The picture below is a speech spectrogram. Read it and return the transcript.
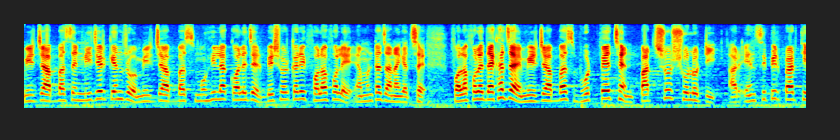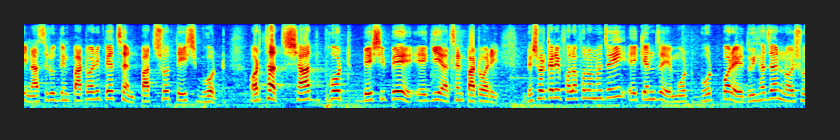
মির্জা আব্বাসের নিজের কেন্দ্র মির্জা আব্বাস মহিলা কলেজের বেসরকারি ফলাফলে এমনটা জানা গেছে। ফলাফলে দেখা যায়, মির্জা আব্বাস ভোট পেয়েছেন পাঁচশো ষোলোটি আর এনসিপির প্রার্থী নাসিরুদ্দিন পাটোয়ারি পেয়েছেন পাঁচশো তেইশ ভোট। অর্থাৎ সাত ভোট বেশি পেয়ে এগিয়ে আছেন পাটোয়ারি। বেসরকারি ফলাফল অনুযায়ী এই কেন্দ্রে মোট ভোট পড়ে দুই হাজার নয়শো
